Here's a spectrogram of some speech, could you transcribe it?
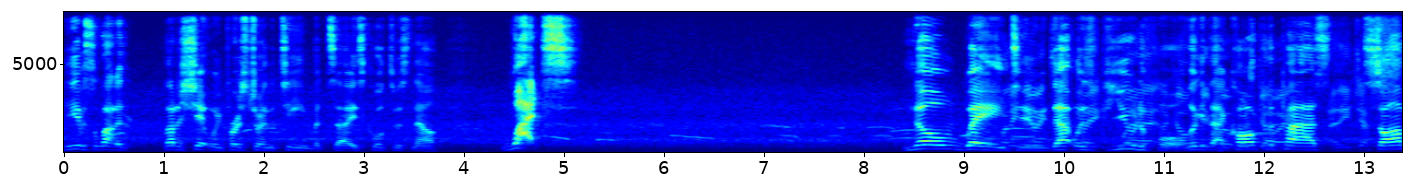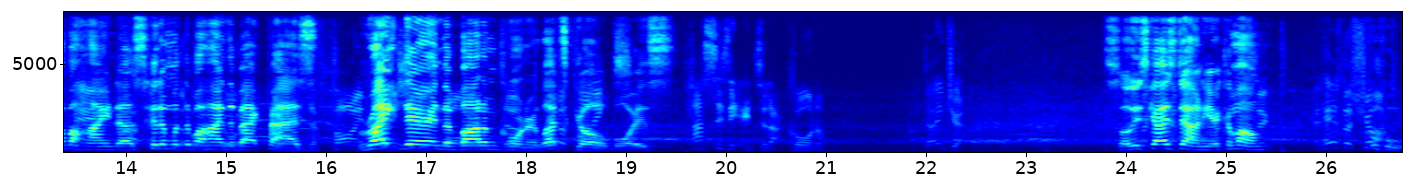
He gave us a lot of a lot of shit when we first joined the team, but uh, he's cool to us now. What? No way, Well, he knew dude. That was exactly where the beautiful. Look at that. Call for the pass. and he just Saw him behind us. Hit him with the the behind the back pass. he's a fine Right there in the bottom uh, corner. Let's go, boys. Passes it into that corner. Danger. Slow these guys down here. Come on. And here's the shot. Ooh.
